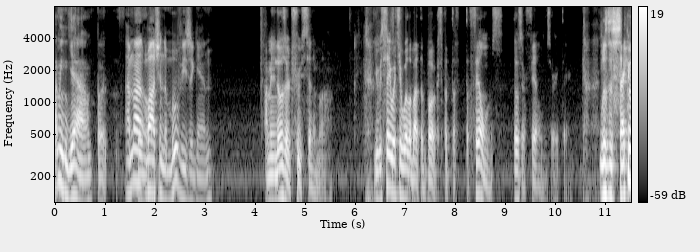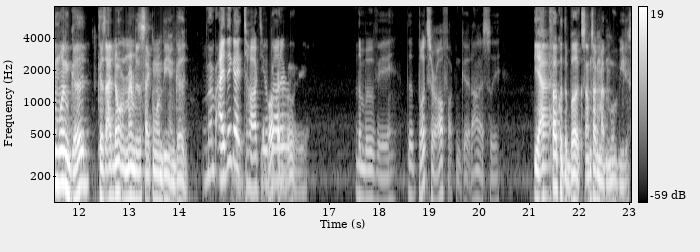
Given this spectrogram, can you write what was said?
I mean, yeah, but I'm not Yeah. watching the movies again. I mean those are true cinema. You say what you will about the books, but the the films those are films right there. Was the second one good? Because I don't remember the second one being good. Remember, I think I talked to you about or it. the movie? The movie. The books are all fucking good, honestly. Yeah, I fuck with the books. I'm talking about the movies.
